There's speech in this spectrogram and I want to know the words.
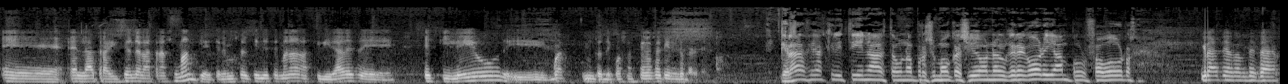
eh, en la tradición de la transhumancia y tenemos el fin de semana actividades de esquileo, de bueno, un montón de cosas que no se tienen que perder. Gracias, Cristina. Hasta una próxima ocasión. El Gregorian, por favor. Gracias, don César.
